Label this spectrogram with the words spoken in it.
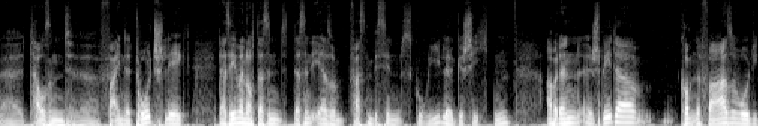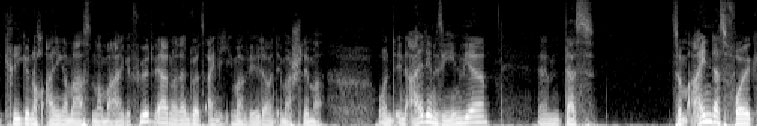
äh, tausend äh, Feinde totschlägt. Da sehen wir noch, das sind, das sind eher so fast ein bisschen skurrile Geschichten. Aber dann äh, später kommt eine Phase, wo die Kriege noch einigermaßen normal geführt werden und dann wird es eigentlich immer wilder und immer schlimmer. Und in all dem sehen wir, ähm, dass zum einen das Volk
